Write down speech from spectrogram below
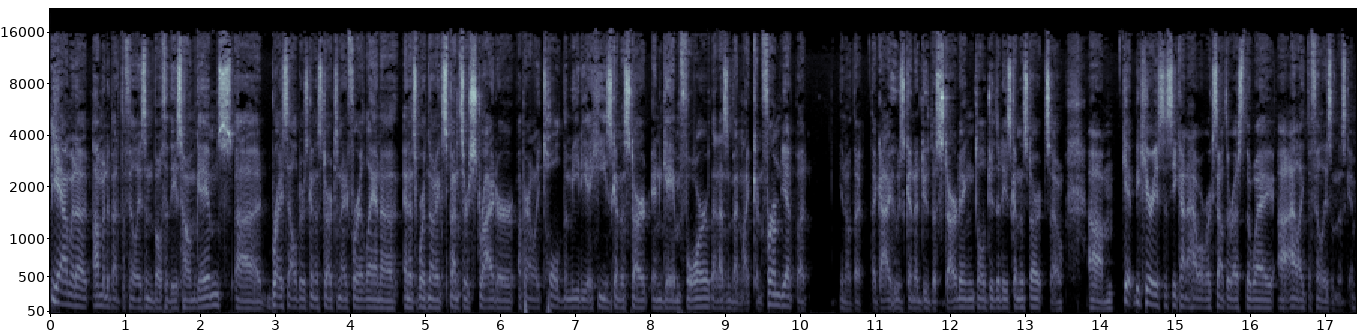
Yeah, I'm gonna I'm gonna bet the Phillies in both of these home games. Uh, Bryce Elder is to start tonight for Atlanta, and it's worth noting Spencer Strider apparently told the media he's to start in Game Four. That hasn't been like confirmed yet, but you know the the guy who's going to do the starting told you that he's going to start. So um, get be curious to see kind of how it works out the rest of the way. Uh, I like the Phillies in this game.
